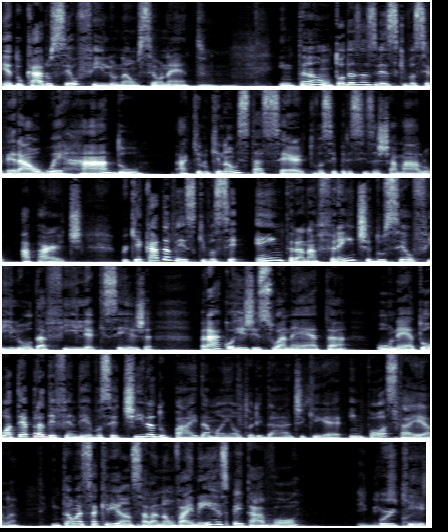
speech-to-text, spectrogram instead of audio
educar o seu filho, não o seu neto. Uhum. Então, todas as vezes que você ver algo errado, aquilo que não está certo, você precisa chamá-lo à parte. Porque cada vez que você entra na frente do seu filho ou da filha, que seja, para corrigir sua neta ou neto, ou até para defender, você tira do pai e da mãe a autoridade que é imposta a ela. Então essa criança ela não vai nem respeitar a avó, porque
